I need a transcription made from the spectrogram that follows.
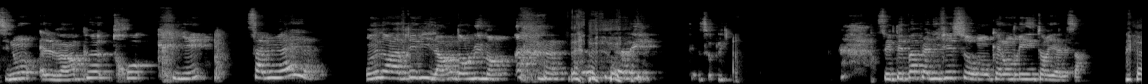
sinon elle va un peu trop crier. Samuel, on est dans la vraie vie là, hein, dans l'humain. Désolée. C'était pas planifié sur mon calendrier éditorial ça.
